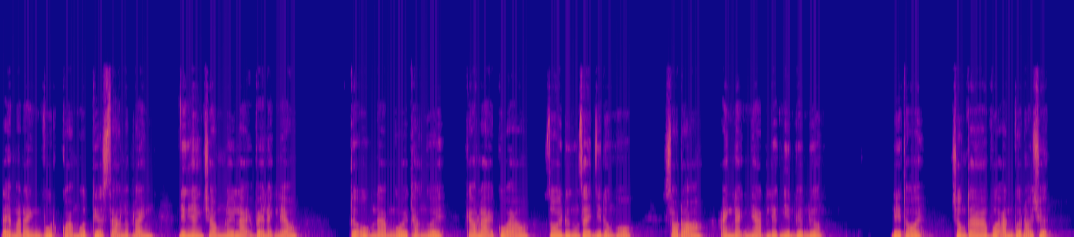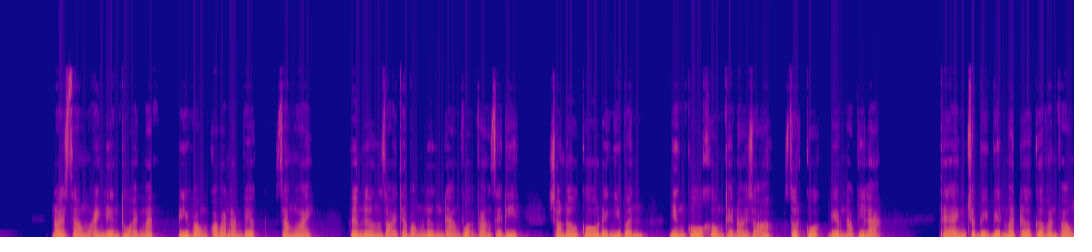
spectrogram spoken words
Đáy mắt anh vụt qua một tia sáng lấp lánh, nhưng nhanh chóng lấy lại vẻ lạnh lẽo. Từ Úc Nam ngồi thẳng người, kéo lại cổ áo rồi đứng dậy nhìn đồng hồ, sau đó anh lạnh nhạt liếc nhìn Viêm Lương. "Đi thôi, chúng ta vừa ăn vừa nói chuyện." Nói xong anh liền thu ánh mắt, đi vòng qua bàn làm việc, ra ngoài. Viêm Lương dõi theo bóng lưng đang vội vàng rời đi, trong đầu cô đầy nghi vấn, nhưng cô không thể nói rõ rốt cuộc điểm nào kỳ lạ. Thấy anh chuẩn bị biến mất ở cửa văn phòng,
